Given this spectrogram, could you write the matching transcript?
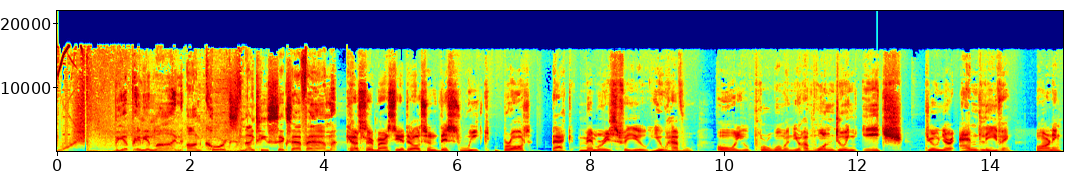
The Opinion Line on Cork's 96 FM. Councillor Marcia Dalton this week brought back memories for you. You have, oh, you poor woman, you have one doing each junior and leaving. Morning.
